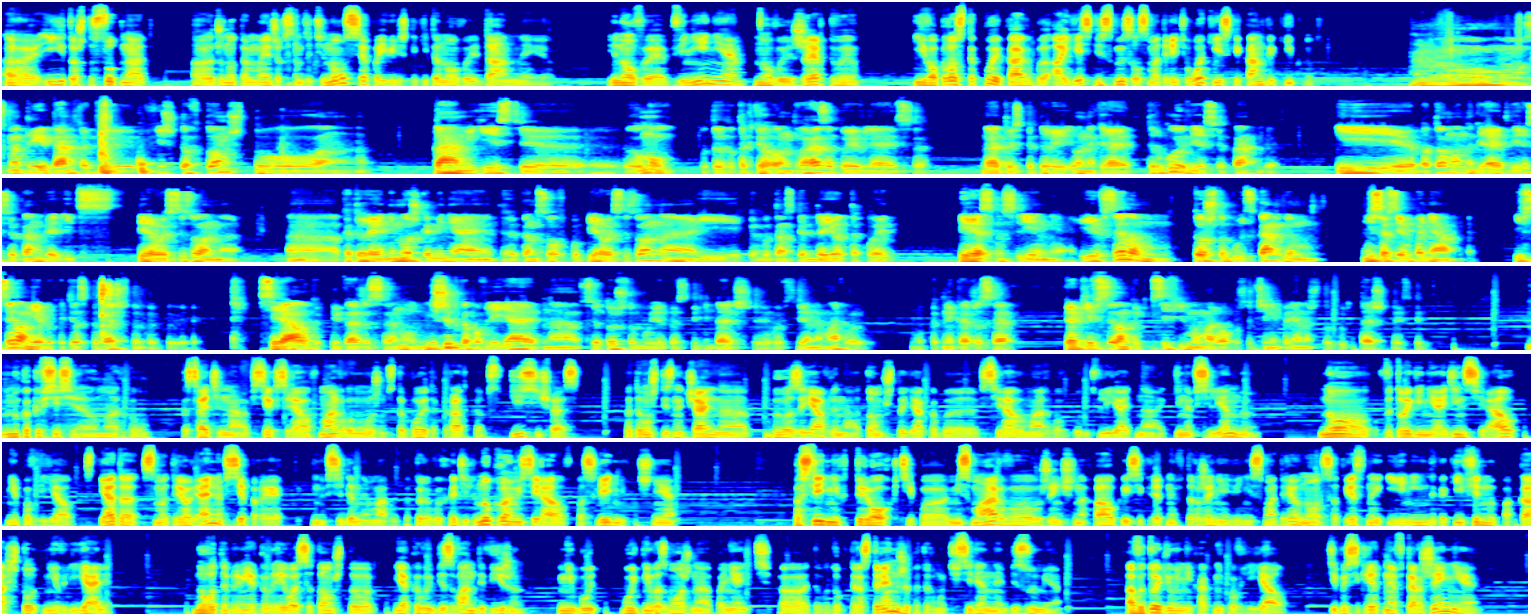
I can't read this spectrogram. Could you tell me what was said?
А, И то, что суд над а, Джонатаном Мэджерсом затянулся, появились какие-то новые данные и новые обвинения, новые жертвы. И вопрос такой, как бы, а есть ли смысл смотреть Локи, если Канга кикнут? Ну, смотри, там как бы фишка в том, что а, там есть, э, ну, вот этот актер, он два раза появляется, да, то есть который, он играет другую версию Канга, и потом он играет версию Канга из первого сезона, а, которая немножко меняет э, концовку первого сезона и, как бы там сказать, дает такое переосмысление. И в целом то, что будет с Кангом, не совсем понятно. И в целом я бы хотел сказать, что как бы сериал, как мне кажется, ну, не шибко повлияет на все то, что будет происходить дальше во вселенной Марвел. Ну, как мне кажется, как и в целом, как и все фильмы Марвел, потому что вообще непонятно, что будет дальше происходить. Ну, как и все сериалы Марвел. Касательно всех сериалов Марвел, мы можем с тобой это кратко обсудить сейчас. Потому что изначально было заявлено о том, что якобы сериалы Марвел будут влиять на киновселенную. Но в итоге ни один сериал не повлиял. Я-то смотрел реально все проекты киновселенной Марвел, которые выходили. Ну, кроме сериалов последних, точнее, последних трех, типа Мисс Марвел, Женщина Халка и Секретное вторжение я не смотрел, но, соответственно, и они ни на какие фильмы пока что не влияли. Но вот, например, говорилось о том, что якобы без Ванды Вижн не будет, будет невозможно понять э, этого Доктора Стрэнджа, который мультивселенная безумие. А в итоге он никак не повлиял. Типа Секретное вторжение,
